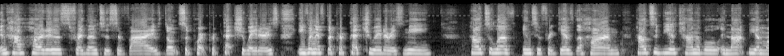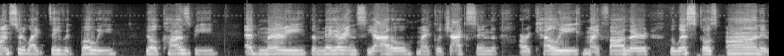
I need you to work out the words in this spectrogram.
and how hard it is for them to survive. Don't support perpetuators, even if the perpetuator is me. How to love and to forgive the harm. How to be accountable and not be a monster like David Bowie, Bill Cosby, Ed Murray, the mayor in Seattle, Michael Jackson, R. Kelly, my father. The list goes on and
